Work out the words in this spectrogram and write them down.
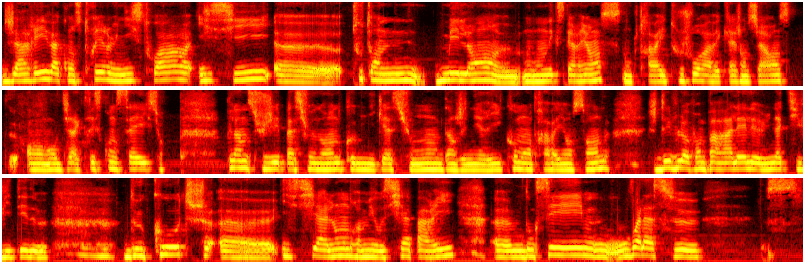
j'arrive à construire une histoire ici tout en mêlant mon expérience. Donc, je travaille toujours avec l'agence Gérance en directrice conseil sur plein de sujets passionnants de communication, d'ingénierie, comment on travaille ensemble. Je développe en parallèle une activité de, de coach ici à Londres, mais aussi à Paris. donc, c'est voilà ce ce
